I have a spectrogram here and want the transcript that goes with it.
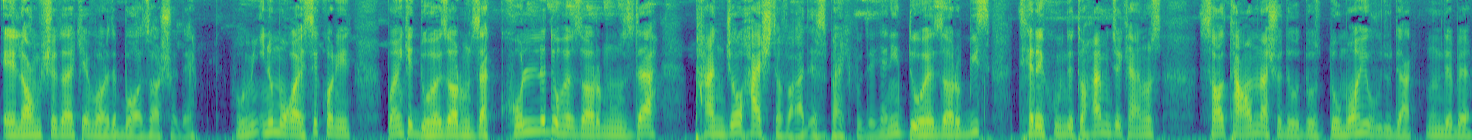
اعلام شده که وارد بازار شده. اینو مقایسه کنید با اینکه 2019 کل 2019 58 تا فقط اسپک بوده. یعنی 2020 ترکونده. تا همینجا که هنوز سال تمام نشده و دو, دو ماهی حدودا مونده به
